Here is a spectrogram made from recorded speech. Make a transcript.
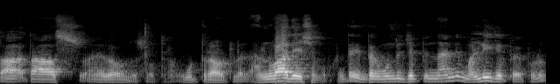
తా- టాస్ ఏదో ఉంది సూత్రం గుర్తు రావట్లేదు. అన్వాదేశము అంటే ఇంతకుముందు చెప్పిన దాన్ని మళ్ళీ చెప్పేప్పుడు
